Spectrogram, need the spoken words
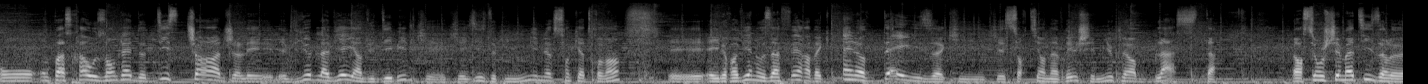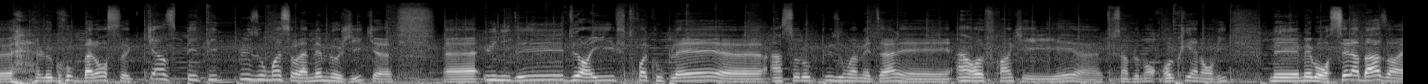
on, passera aux anglais de Discharge, les, vieux de la vieille hein, du débile qui, existe depuis 1980. Et, ils reviennent aux affaires avec End of Days qui est sorti en avril chez Nuclear Blast. Alors si on schématise, hein, le, groupe balance 15 pépites plus ou moins sur la même logique. Euh, une idée, deux riffs, trois couplets, euh, un solo plus ou moins métal et un refrain qui est euh, tout simplement repris à l'envie. Mais, mais bon, c'est la base hein,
